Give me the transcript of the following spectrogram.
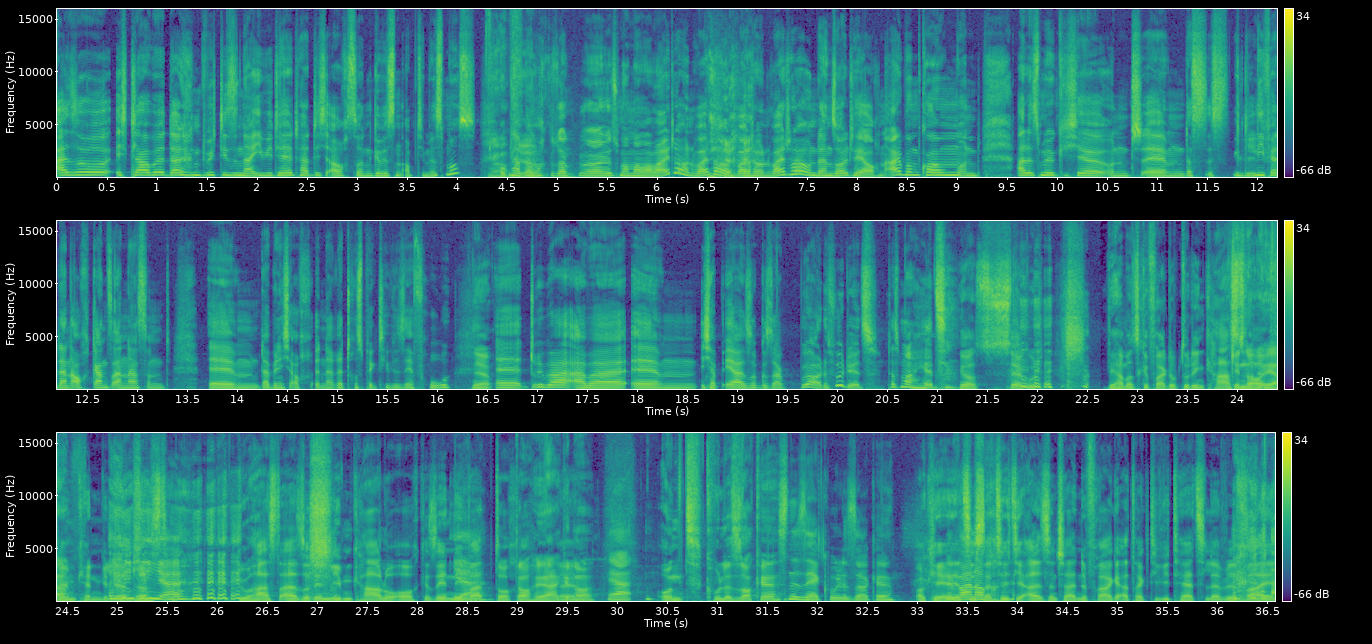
Also ich glaube, da, durch diese Naivität hatte ich auch so einen gewissen Optimismus Ja. und habe Okay. einfach gesagt, ja, jetzt machen wir mal weiter und weiter und weiter und weiter und dann sollte ja auch ein Album kommen und alles Mögliche und ähm, das ist, lief ja dann auch ganz anders und ähm, da bin ich auch in der Retrospektive sehr froh Ja. äh, drüber, aber ähm, ich habe eher so gesagt, ja, das wird jetzt, das mache ich jetzt. Ja, sehr gut. Wir haben uns gefragt, ob du den Cast Genau, von dem ja. Film kennengelernt hast. ja, Du hast also den lieben Carlo auch gesehen? Nee, Ja. war, doch. Doch, ja, genau. ja, Und coole Socke. das ist eine sehr coole Socke. Okay, Wir jetzt ist natürlich die alles entscheidende Frage Attraktivitätslevel, weil.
